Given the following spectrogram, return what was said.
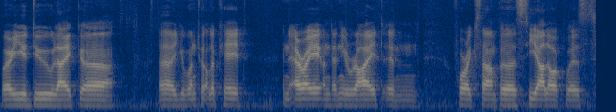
where you do like uh, uh, you want to allocate an array and then you write in, for example, calloc with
